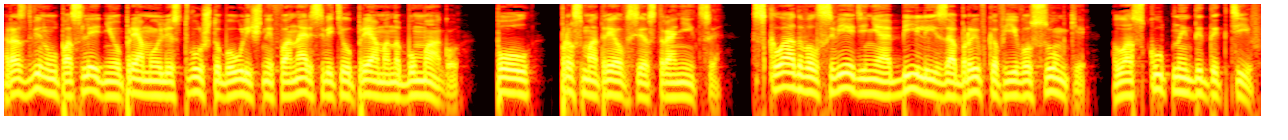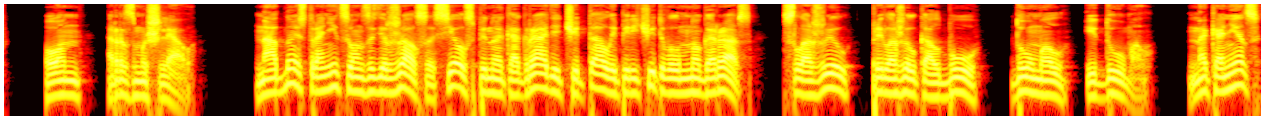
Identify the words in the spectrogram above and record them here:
раздвинул последнюю упрямую листву, чтобы уличный фонарь светил прямо на бумагу. Пол просмотрел все страницы. Складывал сведения о Билли из обрывков его сумки. Лоскутный детектив. Он размышлял. На одной странице он задержался, сел спиной к ограде, читал и перечитывал много раз. Сложил, приложил к колбу, думал и думал. Наконец,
